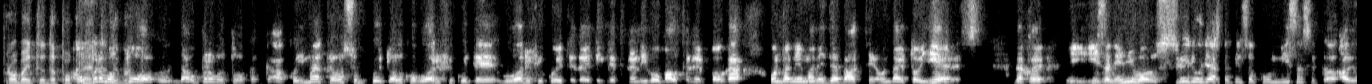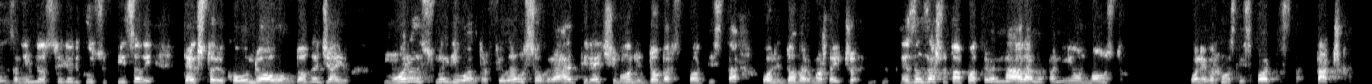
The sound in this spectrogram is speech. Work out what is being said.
Probajte da pokrenete upravo debatu. to, da, upravo to, ako imate osobu koju toliko glorifikujete, glorifikujete da je dignete na nivo maltene Boga, onda nema ni debate, onda je to jeres. Dakle, i, i zanimljivo, svi ljudi, ja sam pisao kolumnu, nisam se, ali zanimljivo, svi ljudi koji su pisali tekstove kolumne o ovom događaju, morali su negdje u Antrofileu se ograditi i reći on je dobar sportista, on je dobar možda i čo... Ne znam zašto ta potreba, naravno, pa nije on monstrum. On je vrhunski sportista, tačka.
